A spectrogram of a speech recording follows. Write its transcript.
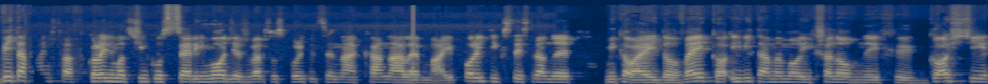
Witam Państwa w kolejnym odcinku z serii Młodzież versus Politycy na kanale My Politics. Z tej strony Mikołaj Dowejko i witam moich szanownych gości,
